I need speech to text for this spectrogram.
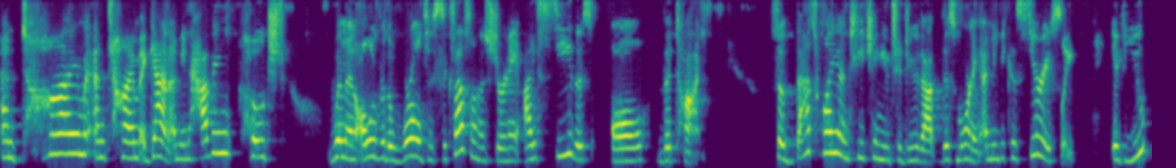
And time and time again, I mean, having coached women all over the world to success on this journey, I see this all the time. So that's why I'm teaching you to do that this morning. I mean, because seriously, if you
